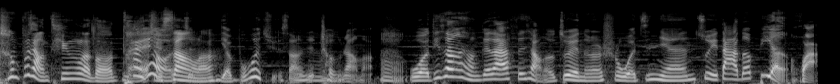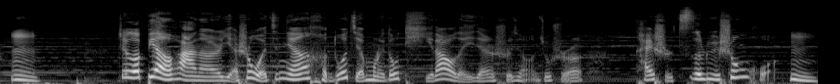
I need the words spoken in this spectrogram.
不想听了都，太沮丧了。也不会沮丧，这嗯成长嘛。嗯我第三个想跟大家分享的罪呢，是我今年最大的变化。嗯这个变化呢，也是我今年很多节目里都提到的一件事情，就是开始自律生活。嗯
